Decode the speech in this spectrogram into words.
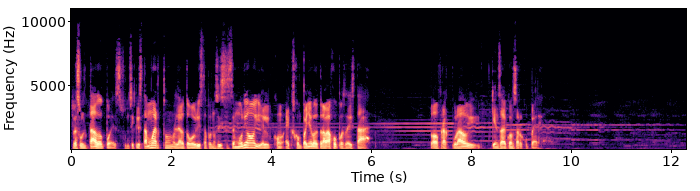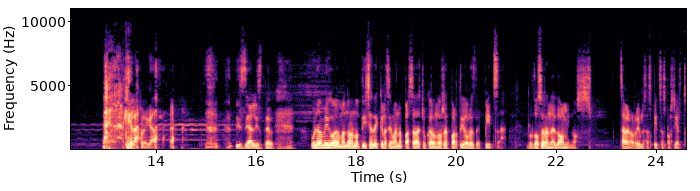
Resultado, pues un ciclista muerto, el automovilista pues no sé si se murió y el ex compañero de trabajo pues ahí está todo fracturado y quién sabe cuándo se recupere. que la fregada. Dice Alistair. Un amigo me mandó una noticia de que la semana pasada chocaron dos repartidores de pizza. Los dos eran de Domino's. Saben horribles esas pizzas, por cierto.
